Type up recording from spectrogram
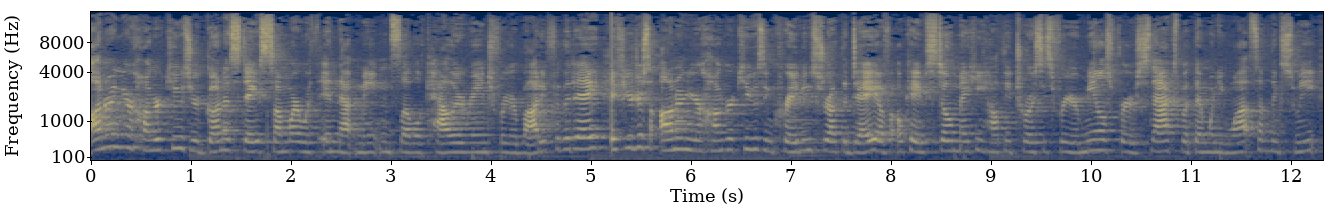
honoring your hunger cues, you're gonna stay somewhere within that maintenance level calorie range for your body for the day. If you're just honoring your hunger cues and cravings throughout the day of, okay, still making healthy choices for your meals, for your snacks, but then when you want something sweet,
